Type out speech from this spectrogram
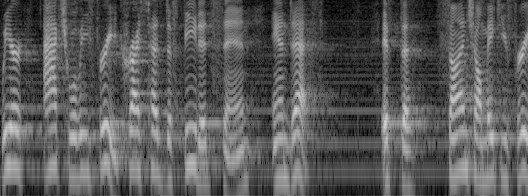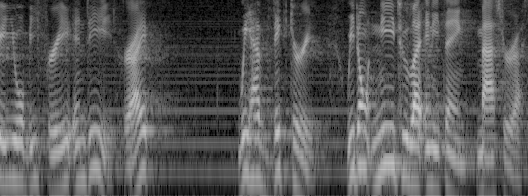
We are actually free. Christ has defeated sin and death. If the Son shall make you free, you will be free indeed, right? We have victory. We don't need to let anything master us.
